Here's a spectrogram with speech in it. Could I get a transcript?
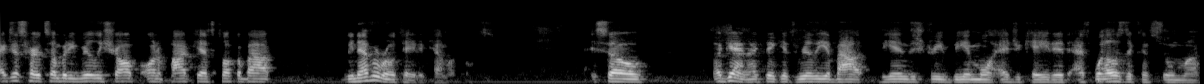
i just heard somebody really sharp on a podcast talk about we never rotated chemicals so again i think it's really about the industry being more educated as well as the consumer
